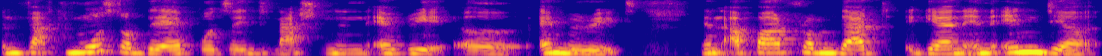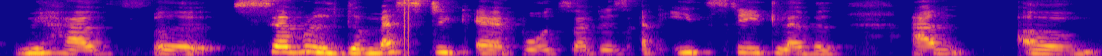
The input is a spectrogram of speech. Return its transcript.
in fact, most of the airports are international in every uh, emirate. Then apart from that, again, in India, we have uh, several domestic airports that is at each state level. And um,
